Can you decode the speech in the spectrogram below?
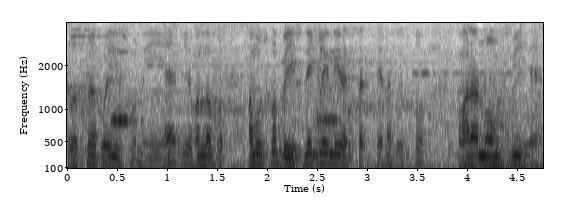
तो उसमें कोई इशू नहीं है कि मतलब हम उसको बेचने के लिए नहीं रख सकते ना फिर तो। हमारा नॉर्म्स भी है।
